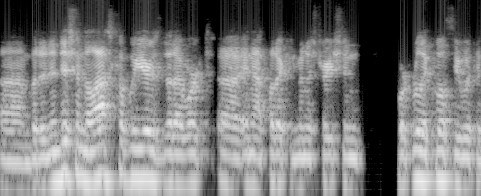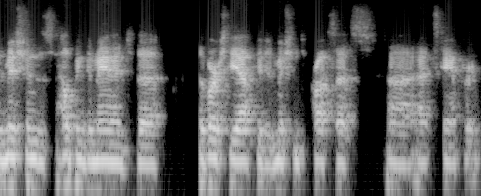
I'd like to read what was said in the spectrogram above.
Um, but in addition, the last couple of years that I worked uh, in athletic administration, worked really closely with admissions, helping to manage the the varsity athlete admissions process uh, at Stanford.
